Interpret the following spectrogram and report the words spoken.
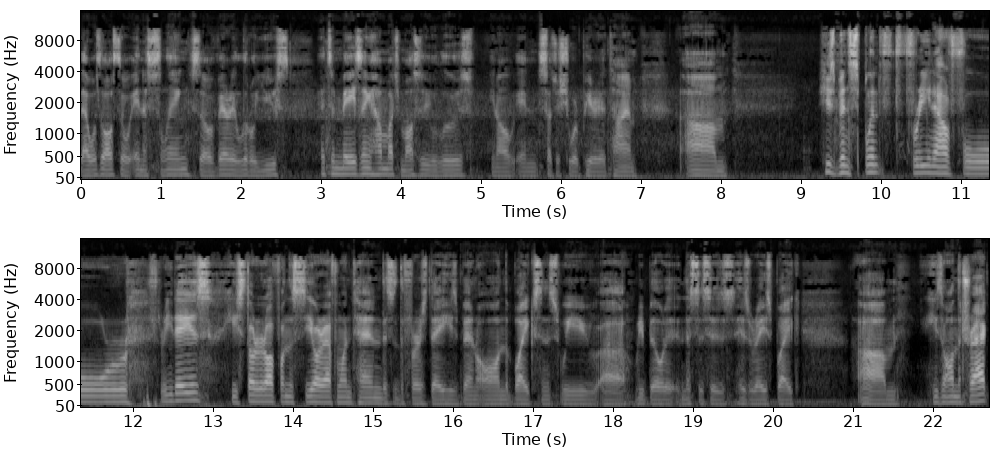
that was also in a sling, so very little use. It's amazing how much muscle you lose, you know, in such a short period of time. Um, he's been splint free now for three days he started off on the CRF 110. This is the first day he's been on the bike since we uh, rebuilt it, and this is his his race bike. Um, he's on the track.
